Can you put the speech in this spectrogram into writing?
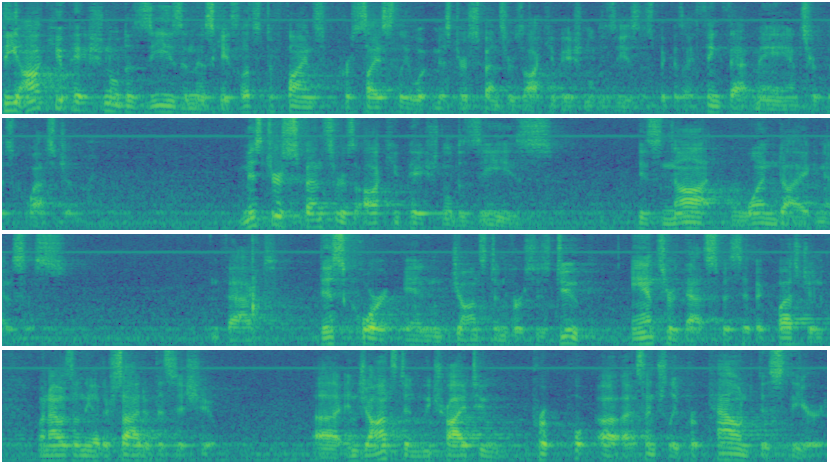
The occupational disease in this case, let's define precisely what Mr. Spencer's occupational disease is because I think that may answer this question. Mr. Spencer's occupational disease is not one diagnosis. In fact, this court in Johnston versus Duke answered that specific question when I was on the other side of this issue. Uh, in Johnston, we tried to pro- uh, essentially propound this theory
